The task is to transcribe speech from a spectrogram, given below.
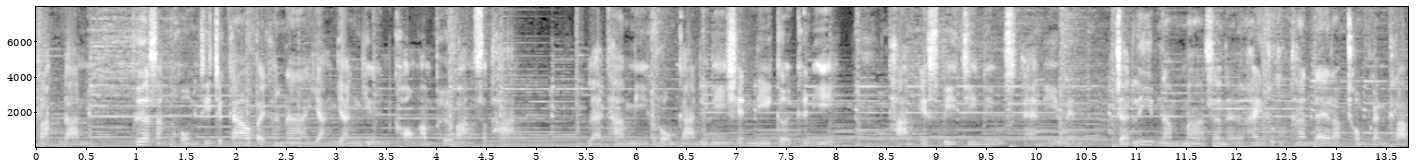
ผลักดัน เพื่อสังคมที่จะก้าวไปข้างหน้าอย่างยั่งยืนของอำเภอบางสะพาน และถ้ามีโครงการดีๆ เช่นนี้เกิดขึ้นอีก ทาง SBG News and Event จะรีบนำมาเสนอให้ทุกๆท่านได้รับชมกันครับ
